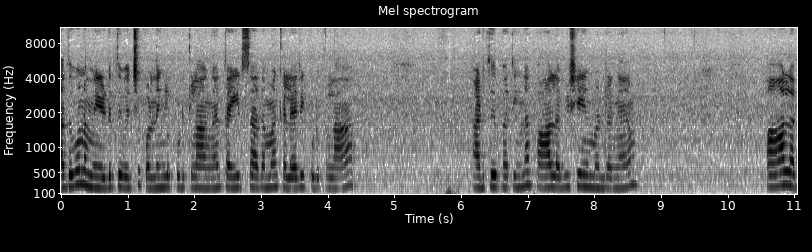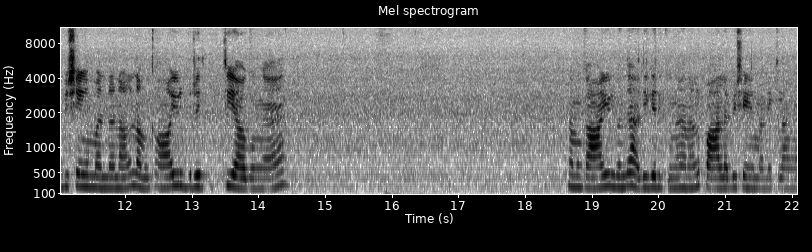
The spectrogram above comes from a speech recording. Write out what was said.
அதுவும் நம்ம எடுத்து வச்சு குழந்தைங்களுக்கு கொடுக்கலாங்க. தயிர் சாதமாக கிளறி கொடுக்கலாம். அடுத்தது பார்த்திங்கன்னா பால் அபிஷேகம் பண்ணுறேங்க பால் அபிஷேகம் பண்ணுறனால நமக்கு ஆயுள் விருத்தி ஆகுங்க. நமக்கு ஆயுள் வந்து அதிகரிக்குங்க. அதனால் பால் அபிஷேகம் பண்ணிக்கலாங்க.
